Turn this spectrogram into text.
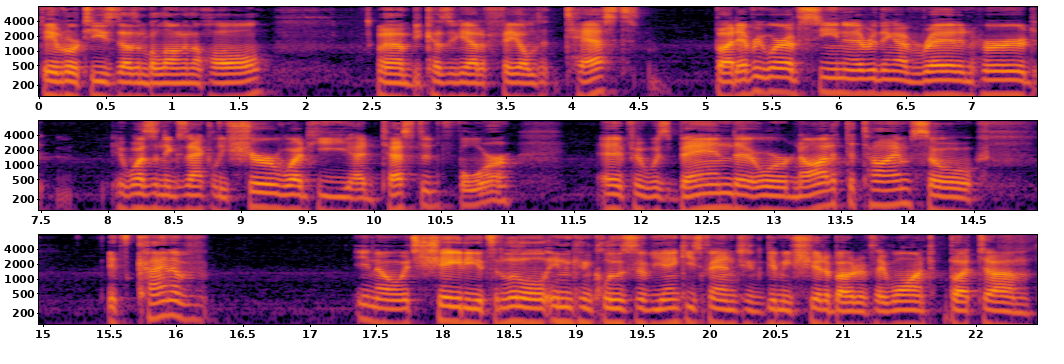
David Ortiz doesn't belong in the Hall uh, because he had a failed test but everywhere I've seen and everything I've read and heard, it wasn't exactly sure what he had tested for, if it was banned or not at the time. So it's kind of, you know, it's shady. It's a little inconclusive. Yankees fans can give me shit about it if they want, but um,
